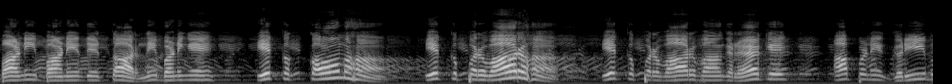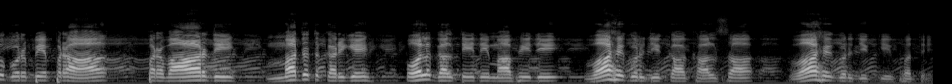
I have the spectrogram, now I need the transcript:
ਬਾਣੀ ਬਾਣੇ ਦੇ ਧਾਰਨੀ ਬਣੀਏ। ਇੱਕ ਕੌਮ ਹਾਂ, ਇੱਕ ਪਰਿਵਾਰ ਹਾਂ, ਇੱਕ ਪਰਿਵਾਰ ਵਾਂਗ ਰਹਿ ਕੇ ਆਪਣੇ ਗਰੀਬ ਗੁਰਬੇ ਭਰਾ ਪਰਿਵਾਰ ਦੀ ਮਦਦ ਕਰੀਏ। ਭੁੱਲ ਗਲਤੀ ਦੀ ਮਾਫੀ ਦੀ ਵਾਹਿਗੁਰੂ ਜੀ ਕਾ ਖਾਲਸਾ, ਵਾਹਿਗੁਰੂ ਜੀ ਕੀ ਫਤਿਹ।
